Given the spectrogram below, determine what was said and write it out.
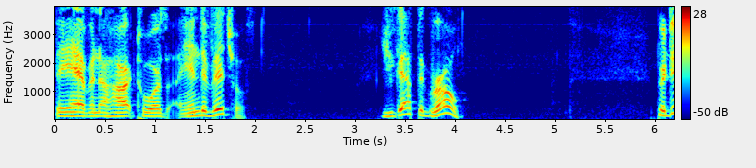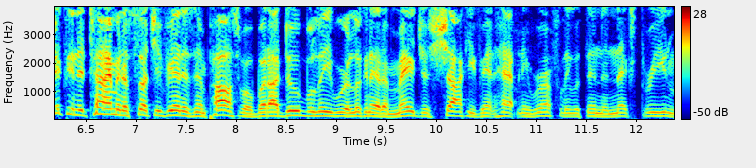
they have in their heart towards individuals. You got to grow. Predicting the timing of such event is impossible, but I do believe we're looking at a major shock event happening roughly within the next three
